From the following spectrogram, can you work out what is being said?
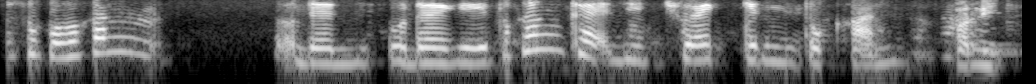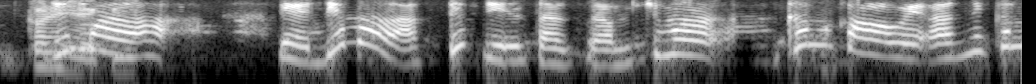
Terus aku kan udah udah gitu kan kayak dicuekin gitu kan. Kok di kok dia di malah ya dia malah aktif di Instagram cuma kan kalau WA nya kan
